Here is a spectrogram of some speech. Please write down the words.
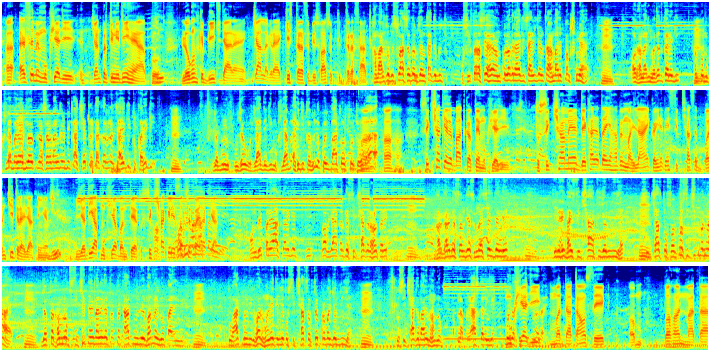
हम्म। अ, ऐसे में मुखिया जी जनप्रतिनिधि हैं आप लोगों के बीच जा रहे हैं। क्या लग रहा है किस तरह से विश्वास और किस तरह साथ? हमारे तो विश्वास एकदम जनता के बीच उसी तरह से है। हमको लग रहा है कि सारी जनता हमारे पक्ष में है। हम्म। और हमारी मदद करेगी। हमको मुखिया बनाएगी और अपना सर्वांगीण विकास क्षेत्र का करना चाहेगी तो करेगी। हम्म। जब मुझे ऊर्जा देगी मुखिया बनेगी तभी ना कोई बात और सोच होगा। हाँ हाँ। हाँ शिक्षा की अगर बात करते हैं मुखिया जी तो शिक्षा में देखा जाता है यहाँ पे महिलाएँ कहीं ना कहीं शिक्षा से वंचित रह जाती हैं। जी। यदि आप मुखिया बनते हैं तो शिक्षा हाँ, के लिए सबसे पहला क्या। हम भी प्रयास करेंगे कि सब जा करके शिक्षा ग्रहण करें। हम्म, घर घर में संदेश मैसेज देंगे कि नहीं भाई शिक्षा अति ज़रूरी है। हम्म। शिक्षा तो सबको शिक्षित बनना है। हम्म, जब तक हम लोग शिक्षित नहीं बनेंगे तब तक आत्मनिर्भर नहीं हो पाएँगे। हम्म, तो आत्मनिर्भर होने के लिए तो शिक्षा सबसे प्रबल ज़रूरी है। हम्म। तो शिक्षा के बारे में हम लोग अपना प्रयास करेंगे। मुखिया जी मतदाताओं से बहन माता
